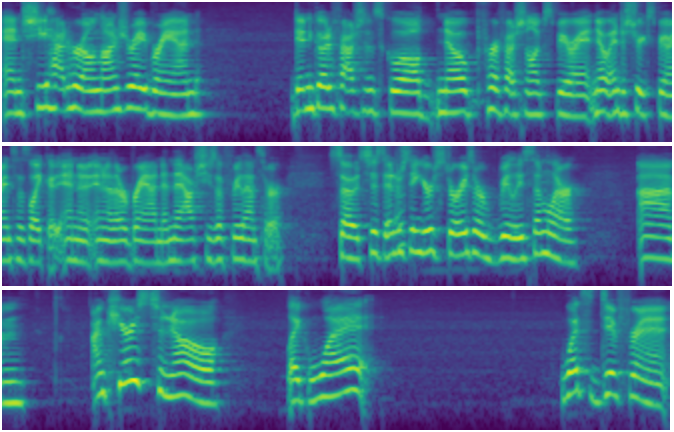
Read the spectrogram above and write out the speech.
and she had her own lingerie brand. Didn't go to fashion school, no professional experience, no industry experience as like in, a, in another brand, and now she's a freelancer. So it's just interesting. Your stories are really similar. Um, I'm curious to know, like what what's different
